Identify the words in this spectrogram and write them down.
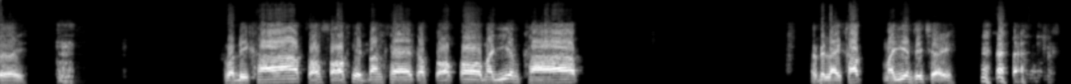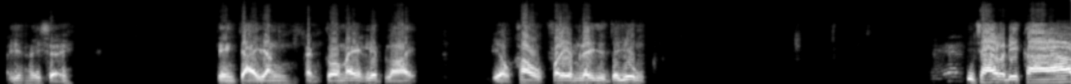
เลย สวัสดีครับ สสเขตบางแคกับสกมาเยี่ยมครับ ไม่เป็นไรครับ มาเยี่ยมเฉยๆมาเยี่ยมเฉยๆเกรงใจยังแต่งตัวไม่เรียบร้อย เดี๋ยวเข้าเฟรมแล้วเดี๋ยวจะยุ่งพี่ชายสวัสดีครับ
